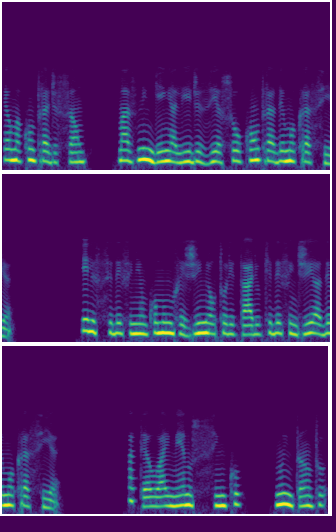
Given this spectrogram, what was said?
É uma contradição, mas ninguém ali dizia sou contra a democracia. Eles se definiam como um regime autoritário que defendia a democracia. Até o AI-5, no entanto,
